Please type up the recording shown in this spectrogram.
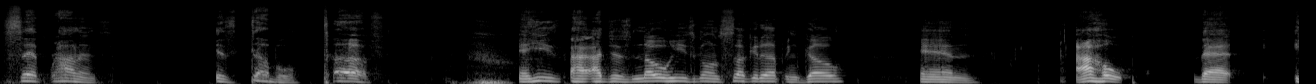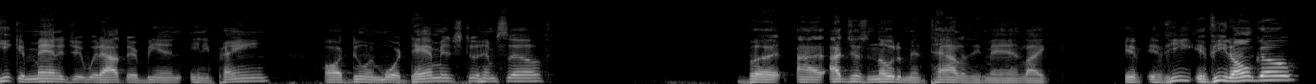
Seth Rollins is double tough. And he's I, I just know he's gonna suck it up and go. And I hope that he can manage it without there being any pain or doing more damage to himself but I I just know the mentality, man. Like if if he if he don't go,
